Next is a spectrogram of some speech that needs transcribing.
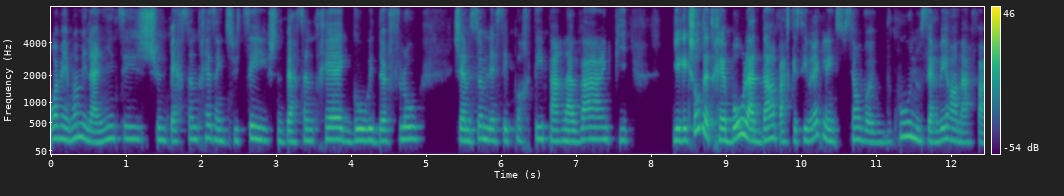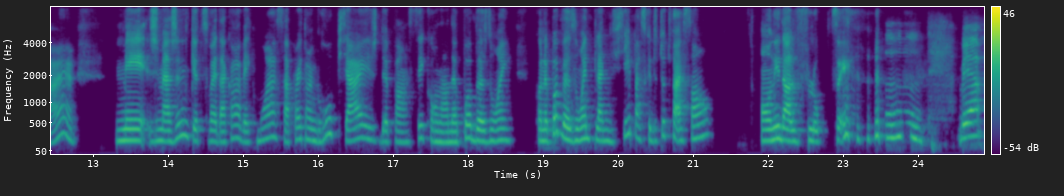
Ouais, mais moi, Mélanie, je suis une personne très intuitive, je suis une personne très go with the flow. J'aime ça me laisser porter par la vague. Puis il y a quelque chose de très beau là-dedans parce que c'est vrai que l'intuition va beaucoup nous servir en affaires, mais j'imagine que tu vas être d'accord avec moi, ça peut être un gros piège de penser qu'on n'en a pas besoin, qu'on n'a pas besoin de planifier parce que de toute façon, on est dans le flot, tu sais. Mm. Bien,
